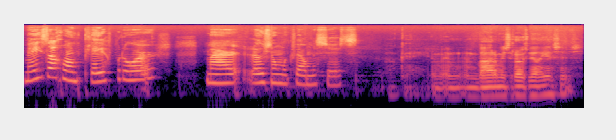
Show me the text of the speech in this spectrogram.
meestal gewoon pleegbroers, maar Roos noem ik wel mijn zus. En, en, en waarom is Roos wel je zus?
